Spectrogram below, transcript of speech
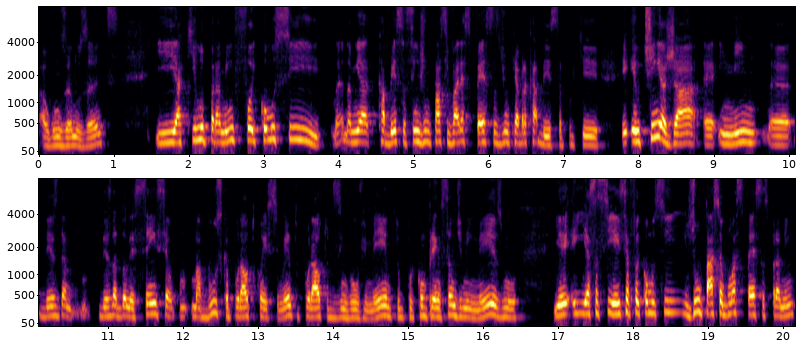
alguns anos antes. e aquilo para mim foi como se né, na minha cabeça assim juntasse várias peças de um quebra-cabeça, porque eu tinha já é, em mim é, desde, a, desde a adolescência uma busca por autoconhecimento, por autodesenvolvimento, por compreensão de mim mesmo, e, e essa ciência foi como se juntasse algumas peças para mim.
